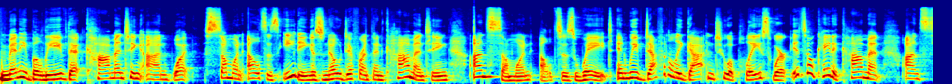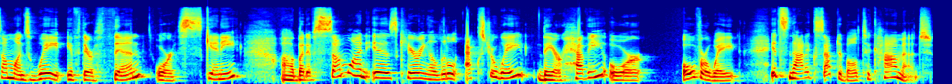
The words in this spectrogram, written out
Many believe that commenting on what someone else is eating is no different than commenting on someone else's weight. And we've definitely gotten to a place where it's okay to comment on someone's weight if they're thin or skinny. Uh, but if someone is carrying a little extra weight, they are heavy or overweight, it's not acceptable to comment.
